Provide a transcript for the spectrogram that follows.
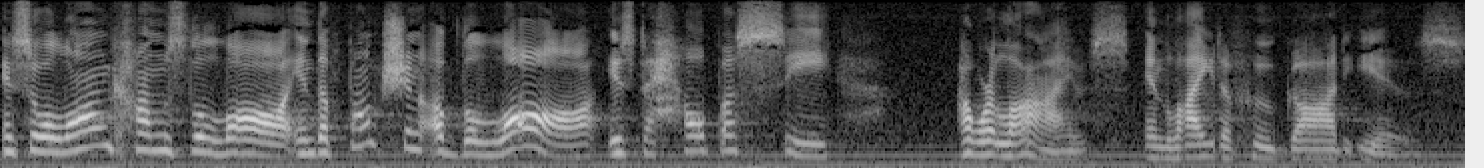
And so along comes the law, and the function of the law is to help us see our lives in light of who God is.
